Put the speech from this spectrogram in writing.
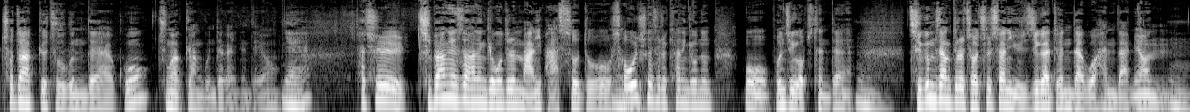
초등학교 두 군데하고 중학교 한 군데가 있는데요. 예. 사실 지방에서 하는 경우들은 많이 봤어도 서울시에서 이렇게 하는 경우는 뭐 본 적이 없을 텐데 음. 지금 상태로 저출산이 유지가 된다고 한다면 음.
